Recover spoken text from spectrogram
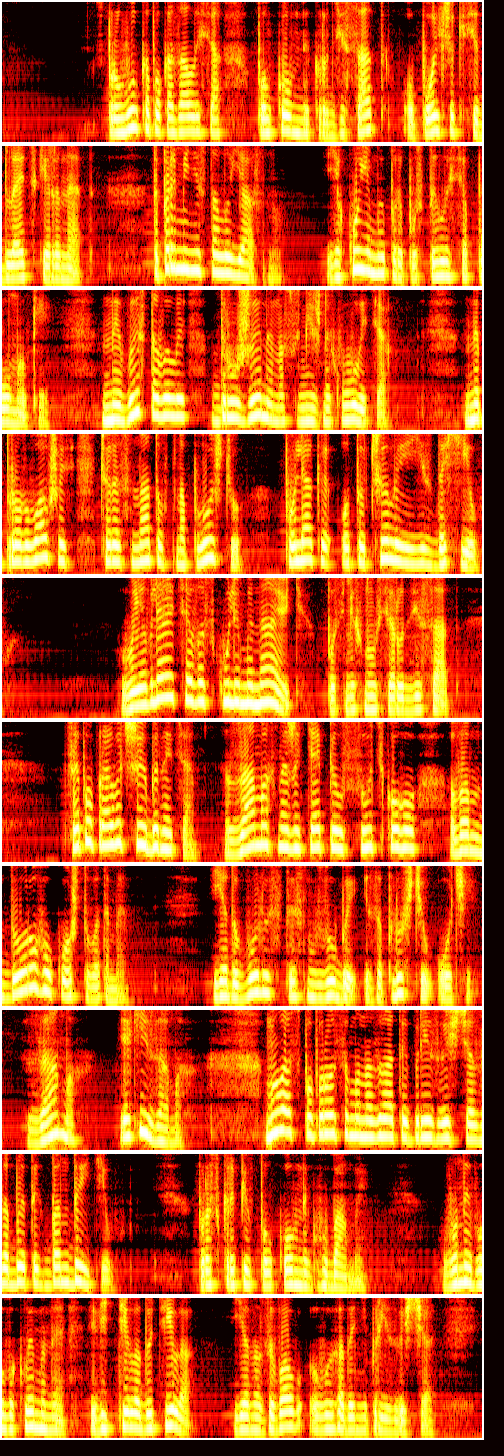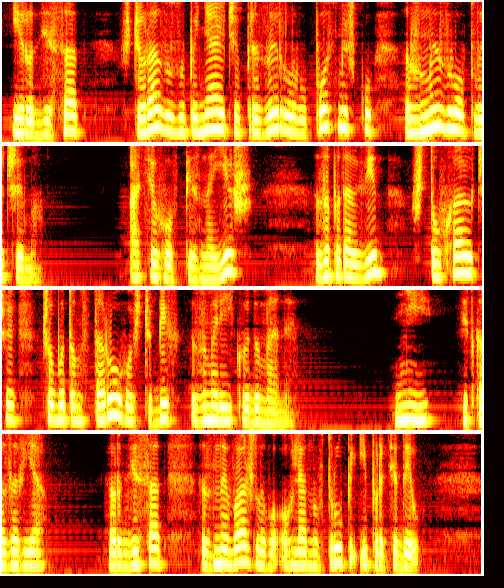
Провулка показалися полковник Родзісат, Опольчик, Сідлецький Ренет. Тепер мені стало ясно, якої ми припустилися помилки, не виставили дружини на суміжних вулицях, не прорвавшись через натовп на площу. Поляки оточили її з дахів. Виявляється, вас кулі минають, посміхнувся Родзісад. Це поправить шибениця. Замах на життя Пілсуцького вам дорого коштуватиме. Я до болю стиснув зуби і заплющив очі. Замах? Який замах? Ми вас попросимо назвати прізвища забитих бандитів, проскрипів полковник губами. Вони волокли мене від тіла до тіла. Я називав вигадані прізвища, і Родзісад, щоразу зупиняючи презирливу посмішку, знизував плечима. А цього впізнаєш? запитав він, штовхаючи чоботом старого, що біг з Марійкою до мене. Ні, відказав я. Родзісад зневажливо оглянув трупи і процідив.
